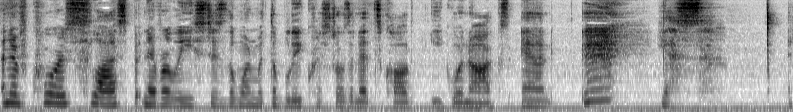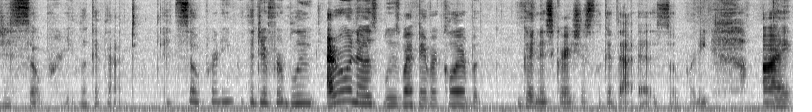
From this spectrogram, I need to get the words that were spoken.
And of course last but never least is the one with the blue crystals and it's called equinox. And yes it is so pretty. Look at that. It's so pretty with the different blue. Everyone knows blue is my favorite color but goodness gracious look at that. It is so pretty. I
